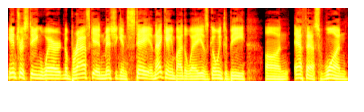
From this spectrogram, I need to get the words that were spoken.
interesting where Nebraska and Michigan State, and that game, by the way, is going to be on FS1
